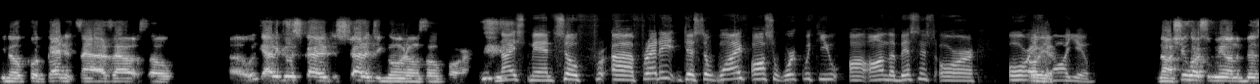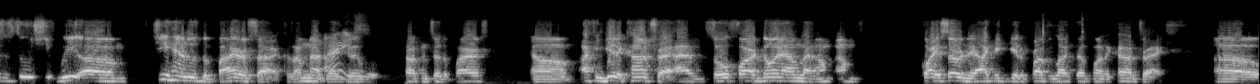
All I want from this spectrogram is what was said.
you know, put bandit signs out. So uh, we got a good strategy, going on so far. nice, man. So, uh, Freddie, does the wife also work with you on the business or, or oh, is yeah. it all you? No, she works with me on the business too. She, we, um, she handles the buyer side because I'm not nice. that good with talking to the buyers. Um, I can get a contract. I'm so far doing it. I'm like, I'm, I'm quite certain that I can get a property locked up on a contract. Uh,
